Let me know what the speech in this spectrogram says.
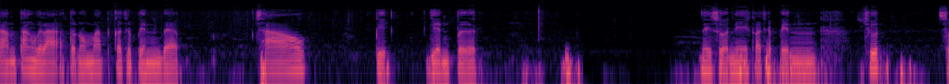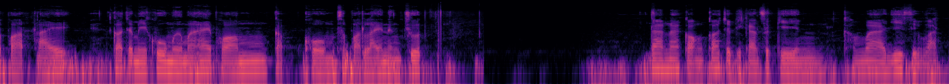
การตั้งเวลาอัตโนมัติก็จะเป็นแบบเช้าปิดเย็นเปิด ในส่วนนี้ก็จะเป็นชุดสปอตไลท์ก็จะมีคู่มือมาให้พร้อมกับโคมสปอตไลท์หนึ่งชุด ด้านหน้ากล่องก็จะมีการสกรีนคำว่า 20 วัตต์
